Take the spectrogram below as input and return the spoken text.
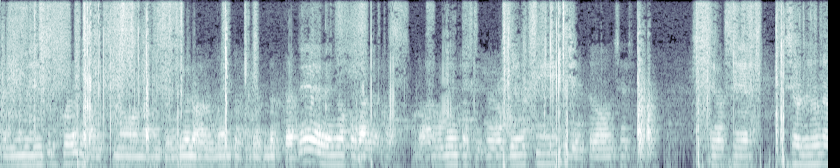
previamente el jueves no, no, entendió los argumentos, yo los traté de no pegar los, argumentos que yo veo aquí y entonces se va a hacer, se ordenó una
